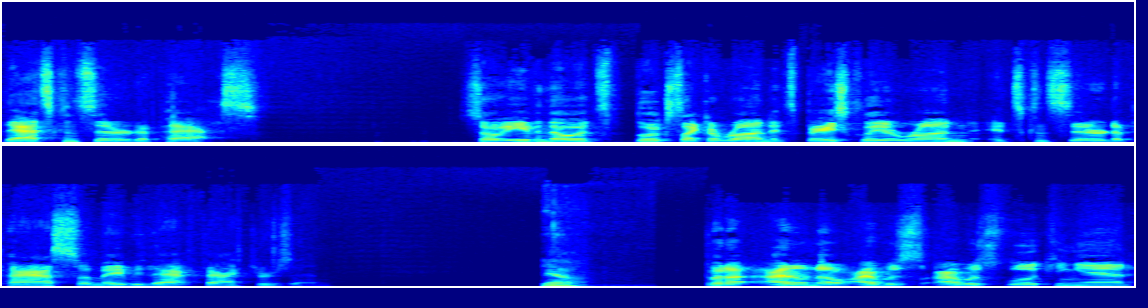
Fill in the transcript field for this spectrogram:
that's considered a pass. So even though it looks like a run, it's basically a run. It's considered a pass, so maybe that factors in Yeah. but I, I don't know. I was I was looking at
